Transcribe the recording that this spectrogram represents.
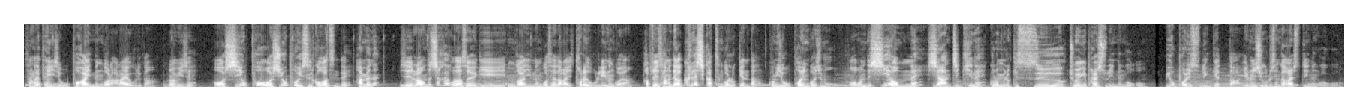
상대편이 이제 오퍼가 있는 걸 알아요 우리가. 그럼 이제 어 C 오퍼 C 오퍼 있을 것 같은데 하면은 이제 라운드 시작하고 나서 여기 공간 있는 곳에다가 털에 올리는 거야. 갑자기 상대가 클래식 같은 걸로 깬다? 그럼 이제 오퍼인 거지 뭐. 어 근데 C에 없네? C 안 찍히네? 그럼 이렇게 쓱 조용히 팔 수도 있는 거고. B오퍼일 수도 있겠다. 이런 식으로 생각할 수도 있는 거고.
